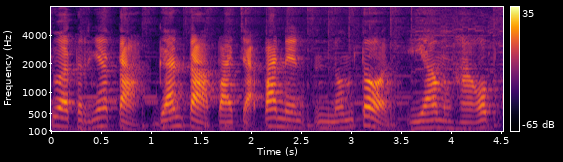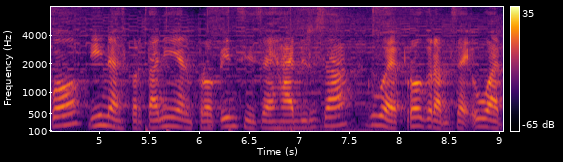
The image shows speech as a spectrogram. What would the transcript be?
sua ternyata ganta pacak panen 6 ton. Ia mengharap ko Dinas Pertanian Provinsi saya hadir sa gue program saya uat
